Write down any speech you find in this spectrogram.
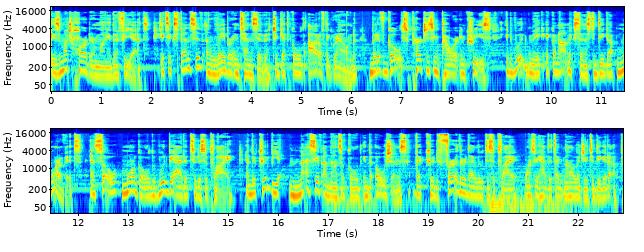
is much harder money than fiat. It's expensive and labor intensive to get gold out of the ground, but if gold's purchasing power increase, it would make economic sense to dig up more of it, and so more gold would be added to the supply. And there could be massive amounts of gold in the oceans that could further dilute the supply once we have the technology to dig it up.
